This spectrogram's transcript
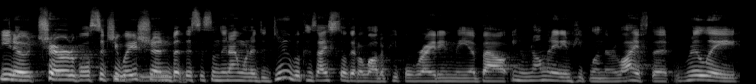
you know, charitable situation. But this is something I wanted to do because I still get a lot of people writing me about, you know, nominating people in their life that really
